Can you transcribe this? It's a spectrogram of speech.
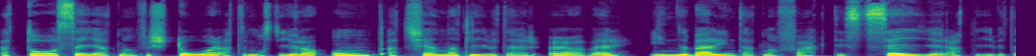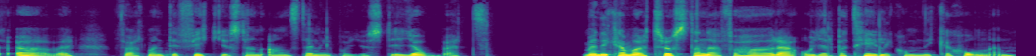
Att då säga att man förstår att det måste göra ont att känna att livet är över innebär inte att man faktiskt säger att livet är över för att man inte fick just en anställning på just det jobbet. Men det kan vara tröstande att få höra och hjälpa till i kommunikationen.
